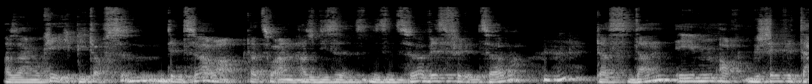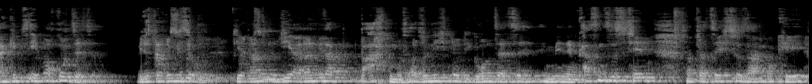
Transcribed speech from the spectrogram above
also sagen, okay, ich biete auf den Server dazu an, also diese, diesen Service für den Server, mhm. dass dann eben auch gestellt wird, da gibt es eben auch Grundsätze. Wieder der Revision, die er, dann, die er dann wieder beachten muss. Also nicht nur die Grundsätze in, in dem Kassensystem, sondern tatsächlich zu sagen, okay,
